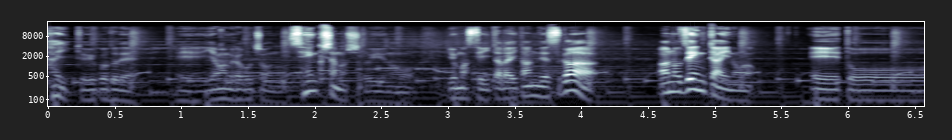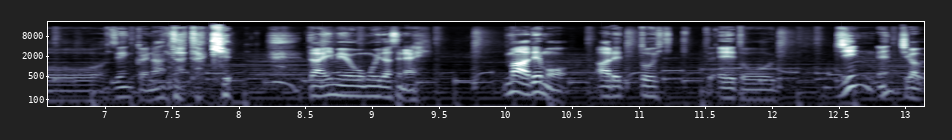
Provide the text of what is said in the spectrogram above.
はいということで、えー、山村五長の先駆者の詩というのを読ませていただいたんですがあの前回のえっ、ー、と前回何だったっけ？題名を思い出せない。まあでもあれとえっ、ー、と人違う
